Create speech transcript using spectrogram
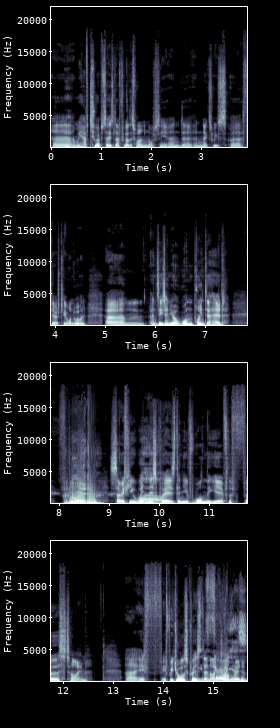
uh, mm. and we have two episodes left. We got this one, obviously, and uh, and next week's uh, theoretically Wonder Woman. Um, and Zitan, you are one point ahead. For the year. So if you win wow. this quiz, then you've won the year for the first time. Uh, if if we draw this quiz, In then I can't years. win.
